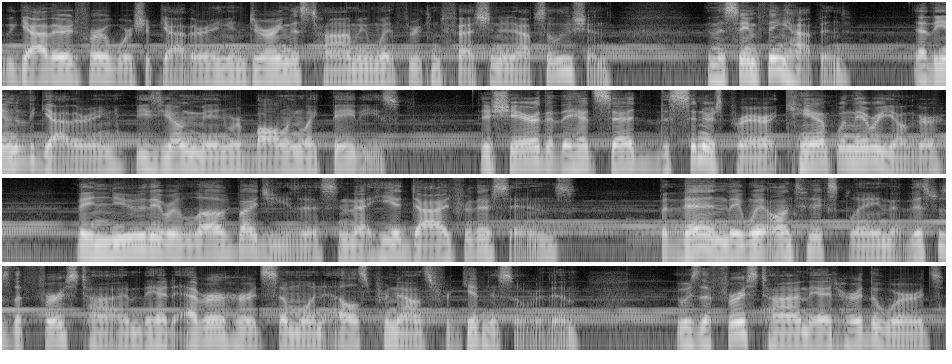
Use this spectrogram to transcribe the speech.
we gathered for a worship gathering, and during this time, we went through confession and absolution. And the same thing happened. At the end of the gathering, these young men were bawling like babies. They shared that they had said the sinner's prayer at camp when they were younger they knew they were loved by Jesus and that he had died for their sins. But then they went on to explain that this was the first time they had ever heard someone else pronounce forgiveness over them. It was the first time they had heard the words,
